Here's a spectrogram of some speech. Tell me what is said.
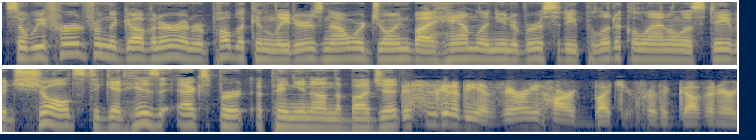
So we've heard from the governor and Republican leaders. Now we're joined by Hamline University political analyst David Schultz to get his expert opinion on the budget. This is going to be a very hard budget for the governor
